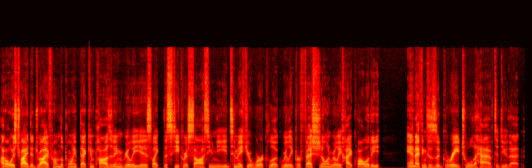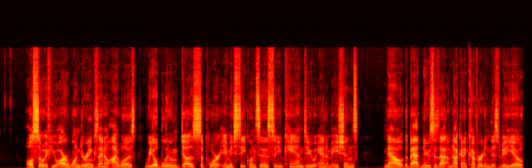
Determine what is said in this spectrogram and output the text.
I've always tried to drive home the point that compositing really is like the secret sauce you need to make your work look really professional and really high quality. And I think this is a great tool to have to do that. Also, if you are wondering, because I know I was, RealBloom does support image sequences, so you can do animations. Now, the bad news is that I'm not going to cover it in this video,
